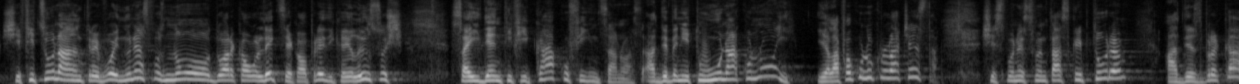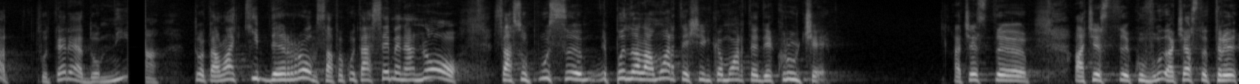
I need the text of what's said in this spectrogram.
și fiți una între voi. Nu ne-a spus nouă doar ca o lecție, ca o predică. El însuși s-a identificat cu ființa noastră, a devenit una cu noi. El a făcut lucrul acesta. Și spune Sfânta Scriptură, a dezbrăcat puterea, domnia, tot a luat chip de rob, s-a făcut asemenea nouă, s-a supus până la moarte și încă moarte de cruce. Acest, uh, acest cuvânt, această tră,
